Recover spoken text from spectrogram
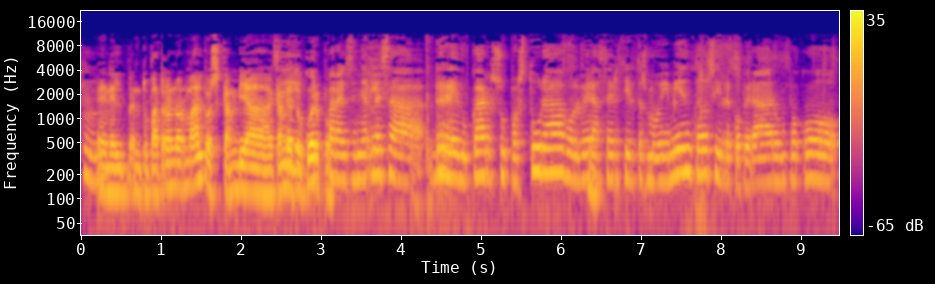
hmm. en, el, en tu patrón normal, pues cambia, cambia tu cuerpo. Para enseñarles a reeducar su postura, volver a hmm. hacer ciertos movimientos y recuperar un poco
